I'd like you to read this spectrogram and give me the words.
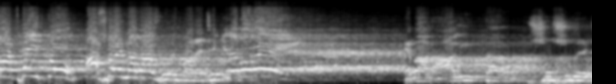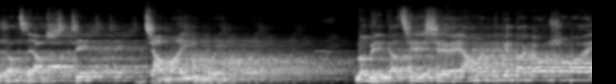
মাঠেই তো আসর নামাজ হতে পারে ঠিক না বলে? এবার আলী তার শ্বশুরের কাছে আসছে, জামাই হয়ে। নবীর কাছে এসে, আমার দিকে তাকাও সবাই,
